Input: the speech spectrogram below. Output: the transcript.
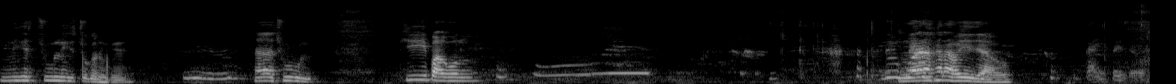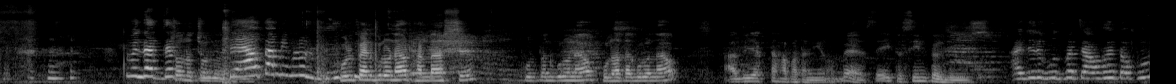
নিজের চুল নিজের চোখে ঢুকে। হ্যাঁ চুল। কি পাগল? মেরা খারা হয়ে যাও। চলো চলো। ফুল প্যান্টগুলো নাও ঠান্ডা আসছে। ফুল প্যান্টগুলো নাও ফুল হাতাগুলো নাও আর দুই একটা হাফ হাতা নিয়ে ব্যাস এই তো সিম্পল জিনিস। আর যদি বুধবার যাওয়া হয় তখন?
